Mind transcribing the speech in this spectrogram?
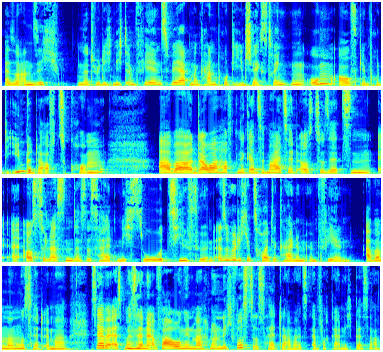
Also an sich natürlich nicht empfehlenswert. Man kann Proteinshakes trinken, um auf den Proteinbedarf zu kommen. Aber dauerhaft eine ganze Mahlzeit auszusetzen, äh, auszulassen, das ist halt nicht so zielführend. Also würde ich jetzt heute keinem empfehlen. Aber man muss halt immer selber erstmal seine Erfahrungen machen und ich wusste es halt damals einfach gar nicht besser.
